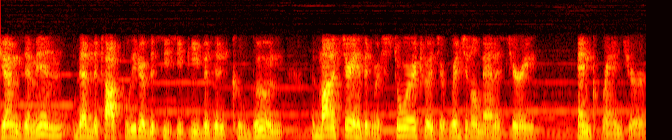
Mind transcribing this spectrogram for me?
Jiang Zemin, then the top leader of the CCP, visited Kumbum, the monastery had been restored to its original monastery and grandeur.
